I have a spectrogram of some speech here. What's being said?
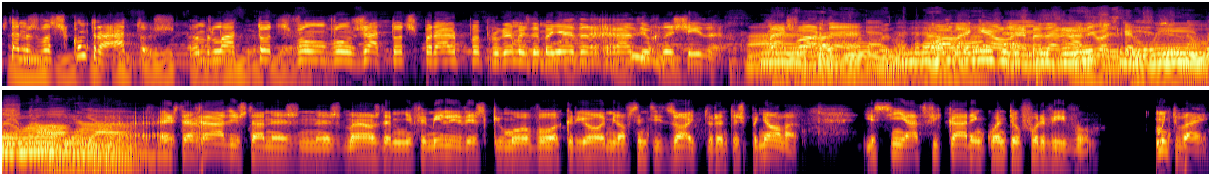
Está nos vossos contratos. Vamos lá todos, vão, vão já todos parar para programas da manhã da Rádio Renascida. Mais forte! Qual é que é o lema da rádio antecâmara? Esta rádio está nas, nas mãos da minha família desde que o meu avô a criou em 1918 durante a Espanhola. E assim há de ficar enquanto eu for vivo. Muito bem.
